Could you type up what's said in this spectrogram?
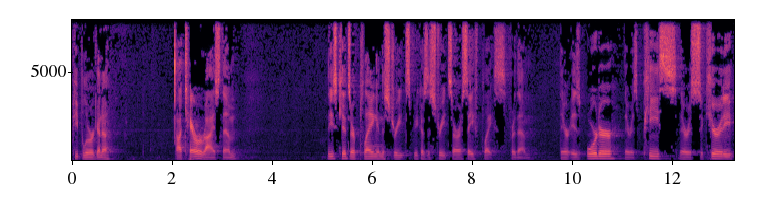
people who are going to uh, terrorize them. These kids are playing in the streets because the streets are a safe place for them. There is order, there is peace, there is security.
